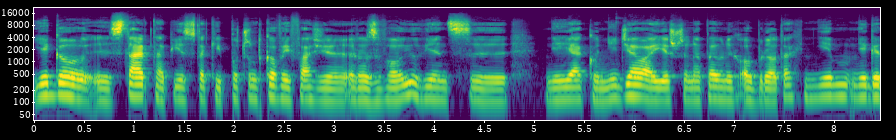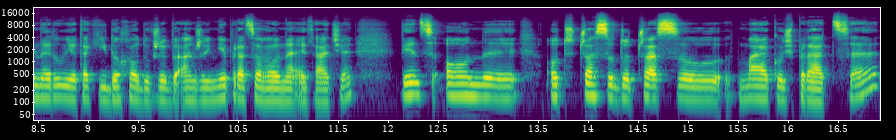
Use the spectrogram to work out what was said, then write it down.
jego y, startup jest w takiej początkowej fazie rozwoju, więc y, niejako nie działa jeszcze na pełnych obrotach, nie, nie generuje takich dochodów, żeby Andrzej nie pracował na etacie, więc on y, od czasu do czasu ma jakąś pracę,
